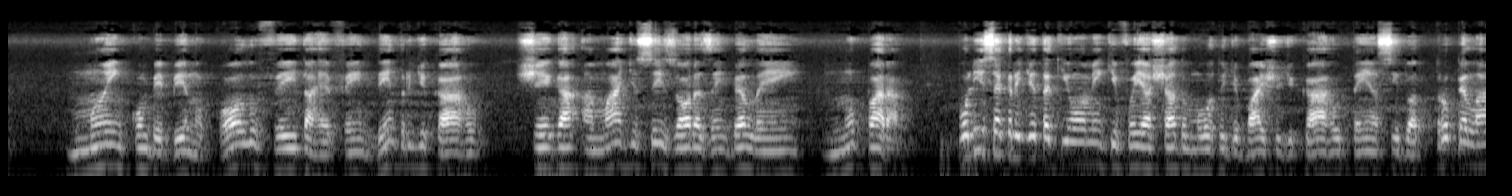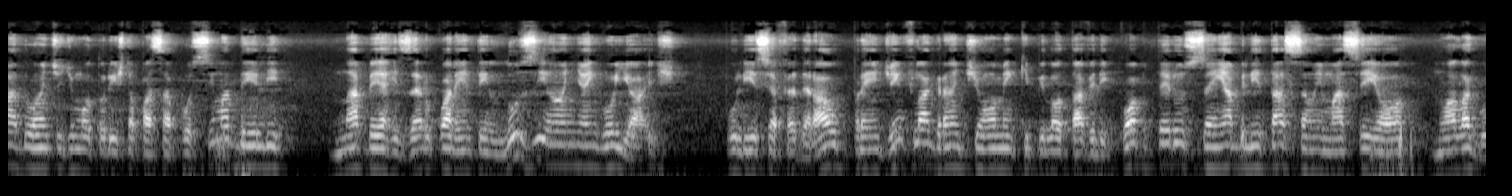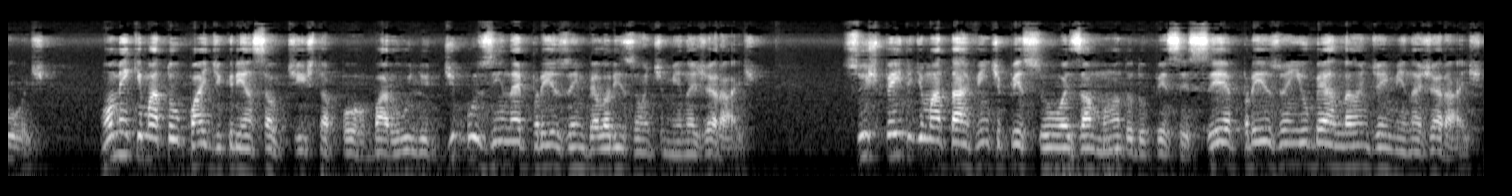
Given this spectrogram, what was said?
mãe com bebê no colo, feita refém dentro de carro, chega a mais de seis horas em Belém, no Pará. Polícia acredita que homem que foi achado morto debaixo de carro tenha sido atropelado antes de motorista passar por cima dele na BR-040 em Lusiânia, em Goiás. Polícia Federal prende em flagrante homem que pilotava helicóptero sem habilitação em Maceió, no Alagoas. Homem que matou pai de criança autista por barulho de buzina é preso em Belo Horizonte, Minas Gerais. Suspeito de matar 20 pessoas a mando do PCC é preso em Uberlândia, em Minas Gerais.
